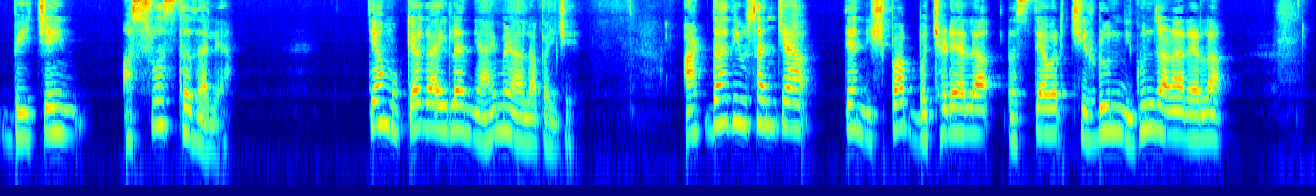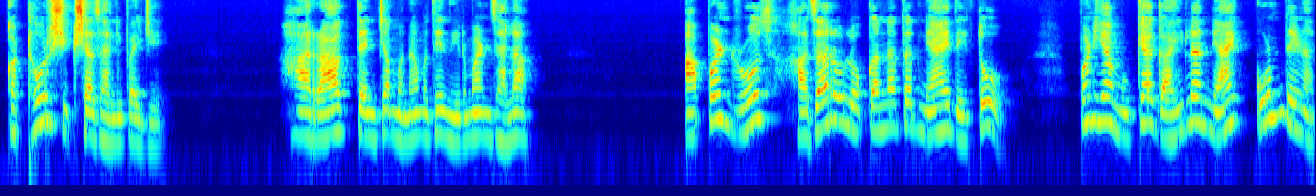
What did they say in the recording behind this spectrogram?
बेचैन अस्वस्थ झाल्या. त्या मुक्या गाईला न्याय मिळाला पाहिजे. आठ दहा दिवसांच्या त्या निष्पाप बछड्याला रस्त्यावर चिरडून निघून जाणाऱ्याला कठोर शिक्षा झाली पाहिजे. हा राग त्यांच्या मनामध्ये निर्माण झाला. आपण रोज हजारो लोकांना तर न्याय देतो पण या मुक्या गाईला न्याय कोण देणार?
